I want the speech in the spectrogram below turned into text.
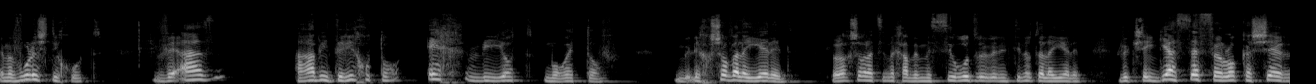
הם עברו לשליחות, ואז הרבי הדריך אותו איך להיות מורה טוב. לחשוב על הילד, לא לחשוב על עצמך במסירות ובנתינות על הילד. וכשהגיע ספר לא כשר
